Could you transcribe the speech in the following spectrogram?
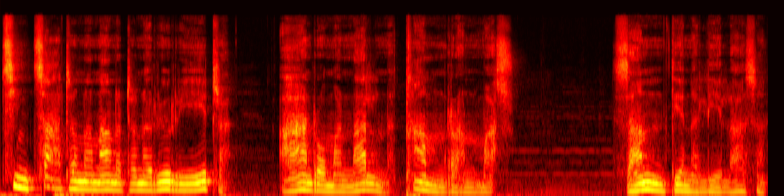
tsy nitsahatra nananatra anareo rehetra Andro aman'alina tamin'ny ranomaso. Zany ny tena lehilahy zany,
